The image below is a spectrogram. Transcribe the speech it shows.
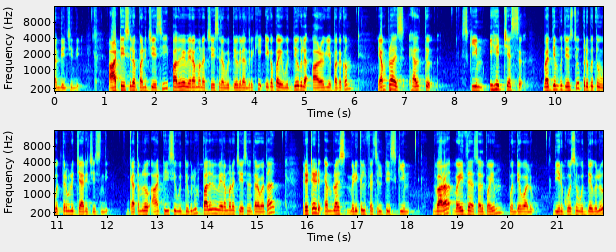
అందించింది. ఆర్టీసీలో పనిచేసి పదవి విరమణ చేసిన ఉద్యోగులందరికీ ఇకపై ఉద్యోగుల ఆరోగ్య పథకం ఎంప్లాయీస్ హెల్త్ స్కీమ్ ఈహెచ్ఎస్ వర్ధింపు చేస్తూ ప్రభుత్వం ఉత్తర్వులు జారీ చేసింది. గతంలో ఆర్టీసీ ఉద్యోగులు పదవి విరమణ చేసిన తర్వాత retired employees medical facility scheme ద్వారా వైద్య సదుపాయం పొందేవాళ్ళు. దీనికోసం ఉద్యోగులు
